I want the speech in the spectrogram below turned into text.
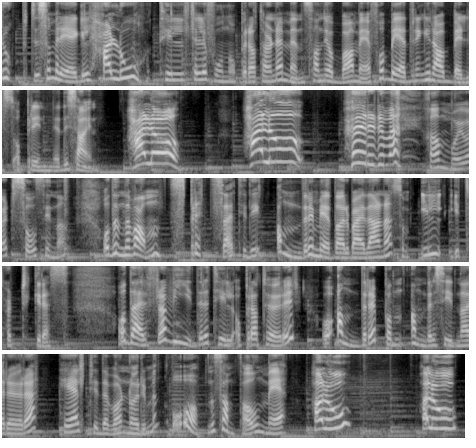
ropte som regel 'hallo' til telefonoperatørene mens han jobba med forbedringer av Bells opprinnelige design. Hallo! Hallo! Hører du meg? Han må jo ha vært så sinna. Og denne vanen spredte seg til de andre medarbeiderne som ild i tørt gress. Og derfra videre til operatører og andre på den andre siden av røret, helt til det var normen å åpne samtalen med 'hallo'. Hallo!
